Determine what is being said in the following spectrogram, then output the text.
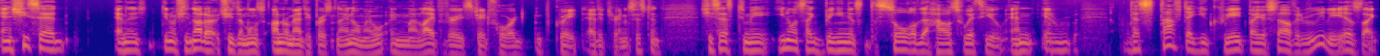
and she said, and you know she's not a she's the most unromantic person I know in my, in my life. Very straightforward, great editor and assistant. She says to me, you know, it's like bringing the soul of the house with you, and it, the stuff that you create by yourself, it really is like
